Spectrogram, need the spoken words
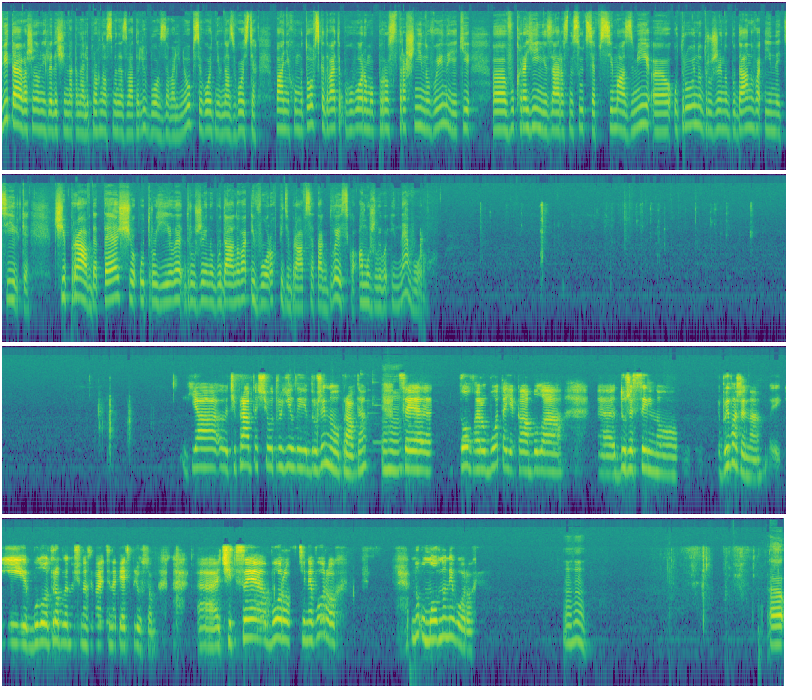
Вітаю вас, шановні глядачі на каналі Прогноз. Мене звати Любов Завальнюк. Сьогодні в нас в гостях пані Хомутовська. Давайте поговоримо про страшні новини, які е, в Україні зараз несуться всіма змі. Е, отруєну дружину Буданова і не тільки. Чи правда те, що утруїли дружину Буданова і ворог підібрався так близько, а можливо і не ворог? Я е, чи правда, що отруїли дружину? Правда, Угу. це довга робота, яка була е, дуже сильно виважена, і було зроблено, що називається на 5 з плюсом. Е, чи це ворог, чи не ворог? Ну, умовно, не ворог. Угу.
